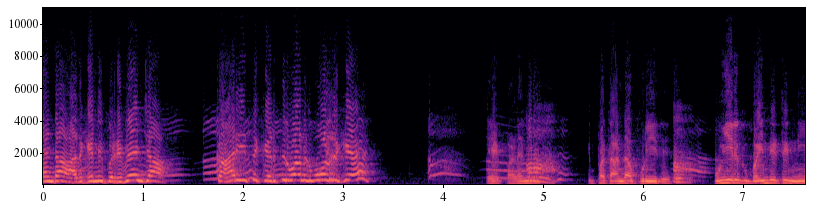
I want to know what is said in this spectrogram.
ஏண்டா அதுக்கு என்ன இப்ப ரிவேஞ்சா காரியத்துக்கு எடுத்துருவானுக்கு போல் இருக்கே. டேய் பழனி இப்ப தாண்டா புரியுது. உயிருக்கு பயந்துட்டு நீ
